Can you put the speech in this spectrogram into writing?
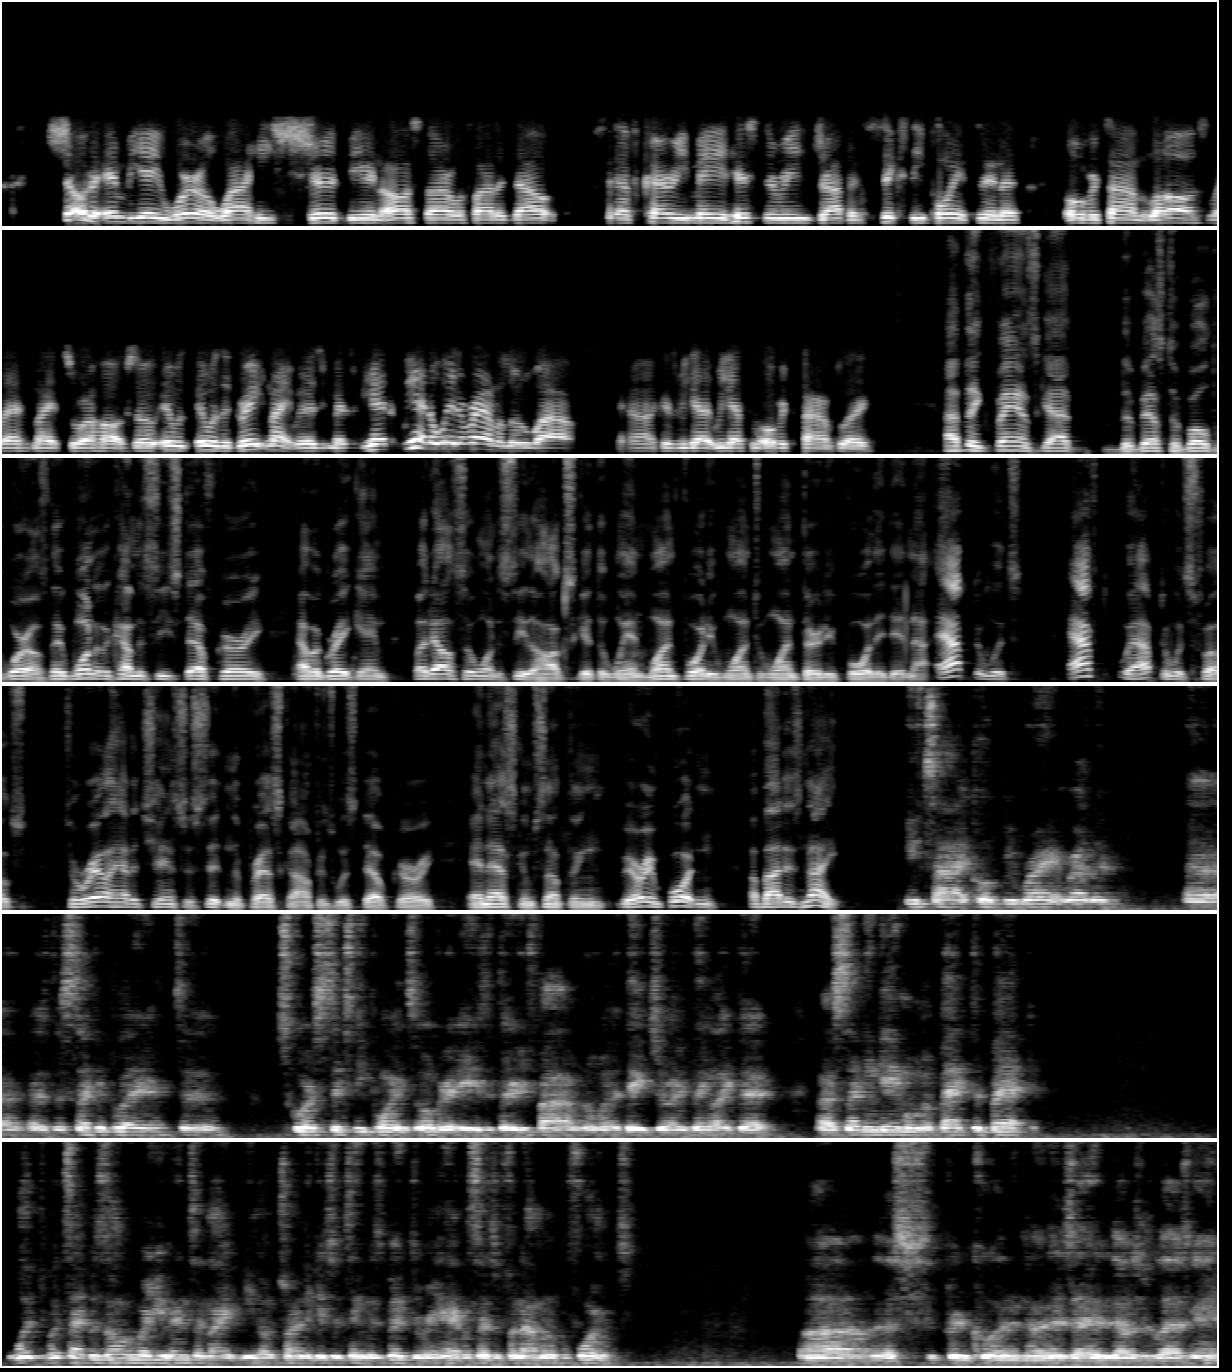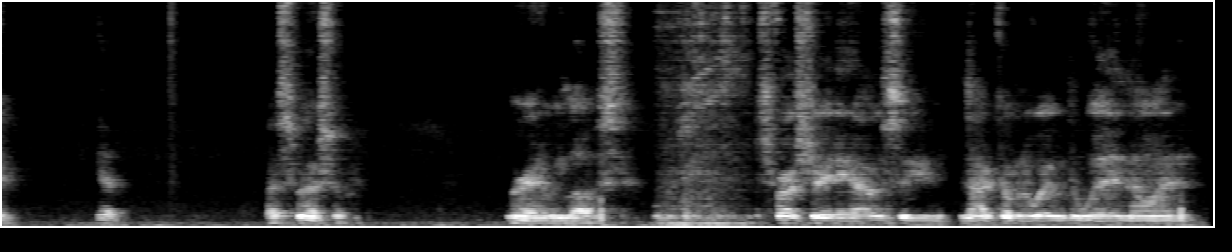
show the NBA world why he should be an All Star without a doubt. Steph Curry made history, dropping 60 points in a overtime loss last night to our Hawks. So it was it was a great night. But as you mentioned, we had we had to wait around a little while because uh, we got we got some overtime play. I think fans got the best of both worlds. They wanted to come and see Steph Curry have a great game, but they also wanted to see the Hawks get the win, 141 to 134. They did. Now afterwards, after afterwards, folks, Terrell had a chance to sit in the press conference with Steph Curry and ask him something very important about his night. You tied Kobe Bryant rather uh, as the second player to score 60 points over the age of 35. I don't want to date you or anything like that. Uh, second game on a back to back what what type of zone were you in tonight? You know, trying to get your team this victory and having such a phenomenal performance. Uh, that's pretty cool. I didn't know that. Is that that was his last game? Yep. That's special. Granted, we lost. It's frustrating, obviously, not coming away with the win, knowing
